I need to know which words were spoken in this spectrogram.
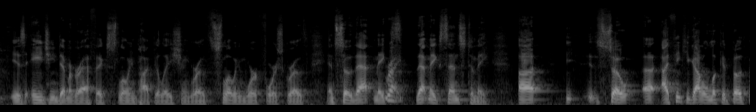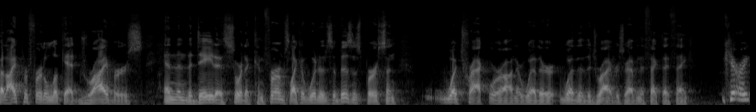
is aging demographics, slowing population growth, slowing workforce growth, and so that makes Right. that makes sense to me. Uh, so uh, I think you got to look at both, but I prefer to look at drivers, and then the data sort of confirms, like it would as a business person, what track we're on or whether whether the drivers are having an effect. I think. Carrie,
